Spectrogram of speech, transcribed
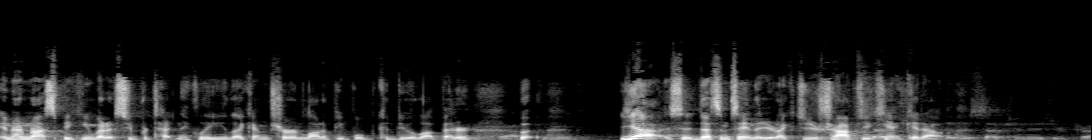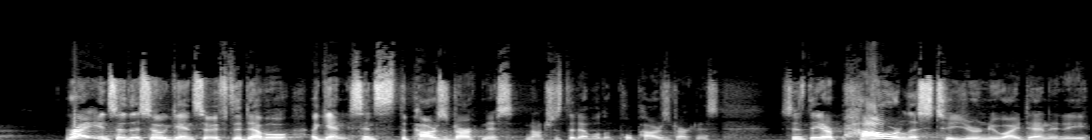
And I'm not speaking about it super technically, like I'm sure a lot of people could do a lot better. But yeah, so that's what I'm saying. That you're like you're trapped, you can't get out. The deception is you're trapped. Right, and so that, so again, so if the devil again, since the powers of darkness, not just the devil, the pull powers of darkness, since they are powerless to your new identity,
